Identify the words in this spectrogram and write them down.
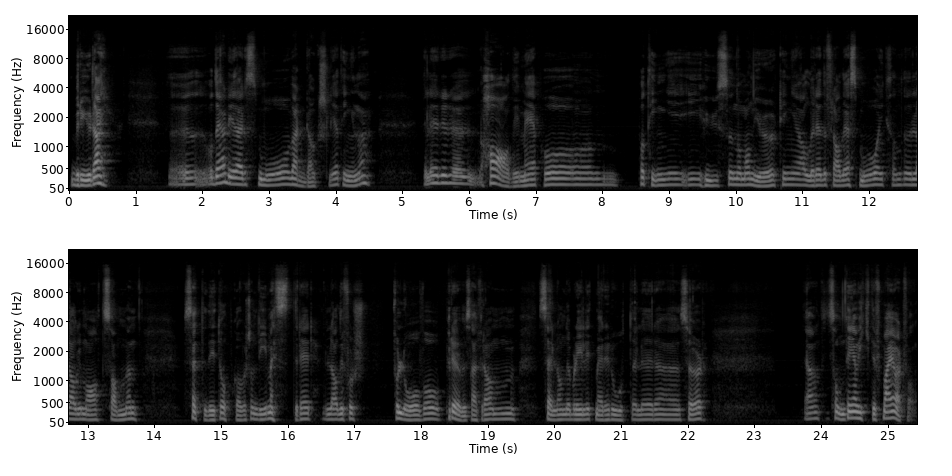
bryr deg. Uh, og det er de der små hverdagslige tingene. Eller uh, ha de med på, på ting i, i, huset når man gjør ting allerede fra de er små. Lage mat sammen. Sette de til oppgaver som de mestrer. La de få, få lov å prøve seg fram, selv om det blir litt mer rot eller uh, søl. Ja, sånne ting er viktig for meg i hvert fall.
